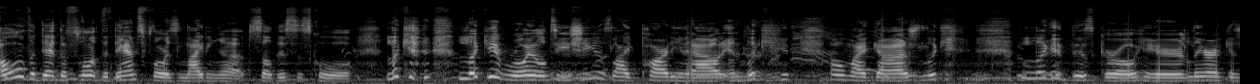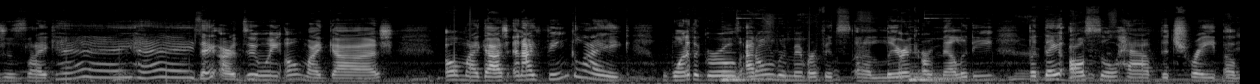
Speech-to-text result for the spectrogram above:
Oh, the the floor, the dance floor is lighting up. So this is cool. Look at look at royalty. She is like partying out, and look at oh my gosh, look look at this girl here. Lyric is just like, hey, hey. They are doing. Oh my gosh. Oh my gosh. And I think like one of the girls, I don't remember if it's a lyric or melody, but they also have the trait of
